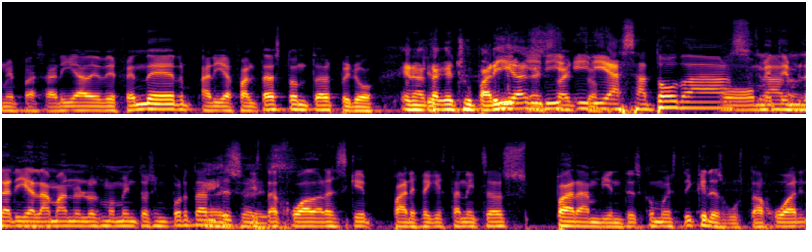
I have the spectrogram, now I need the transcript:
me pasaría de defender, haría faltas tontas, pero... En ataque chuparías. Irías a todas. O me temblaría la mano en los momentos importantes. Eso Estas es. jugadoras es que parece que están hechas para ambientes como este y que les gusta jugar.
